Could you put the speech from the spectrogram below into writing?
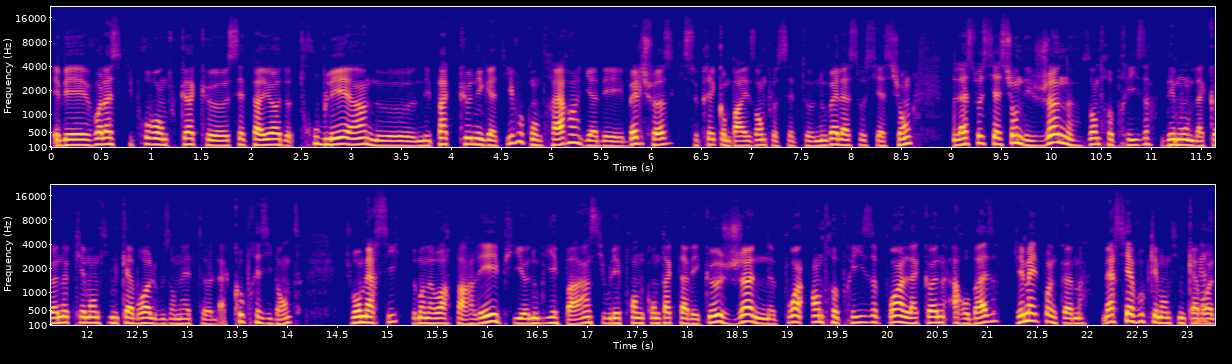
Eh bien, voilà ce qui prouve en tout cas que cette période troublée hein, ne- n'est pas que négative. Au contraire, il y a des belles choses qui se créent, comme par exemple cette nouvelle association, l'association des jeunes entreprises des Monts de la. Clémentine Cabrol, vous en êtes la coprésidente. Je vous remercie de m'en avoir parlé. Et puis, euh, n'oubliez pas, hein, si vous voulez prendre contact avec eux, jeune.entreprise.lacon.gmail.com. Merci à vous, Clémentine Cabrol.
